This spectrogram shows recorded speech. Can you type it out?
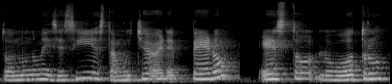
todo el mundo me dice, sí, está muy chévere, pero esto, lo otro.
